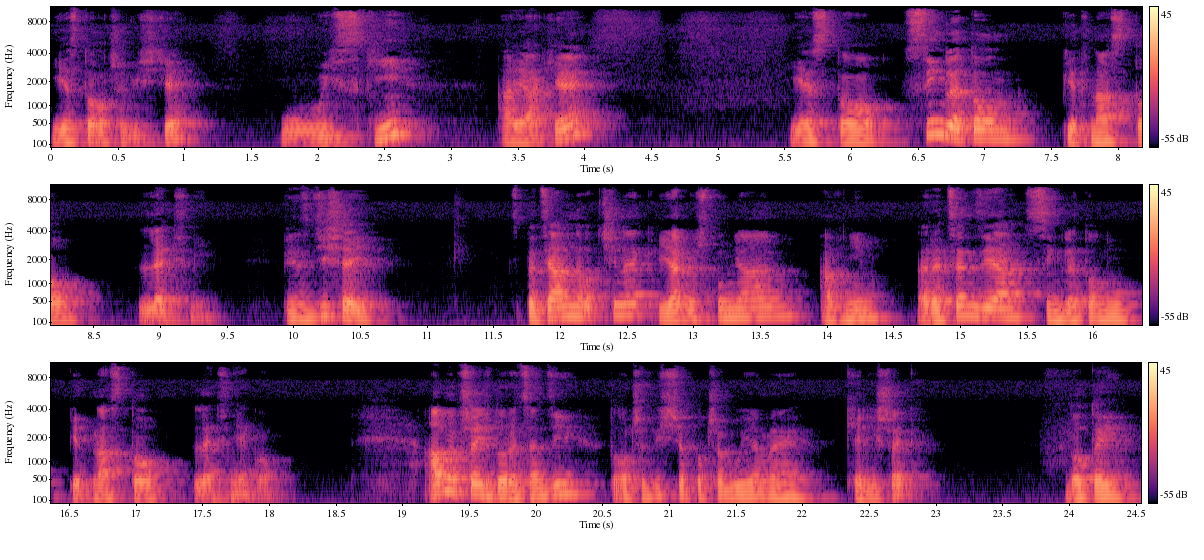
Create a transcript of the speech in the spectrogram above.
Jest to oczywiście whisky. A jakie? Jest to singleton 15-letni. Więc dzisiaj specjalny odcinek, jak już wspomniałem, a w nim recenzja singletonu 15-letniego. Aby przejść do recenzji, to oczywiście potrzebujemy kieliszek do tej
